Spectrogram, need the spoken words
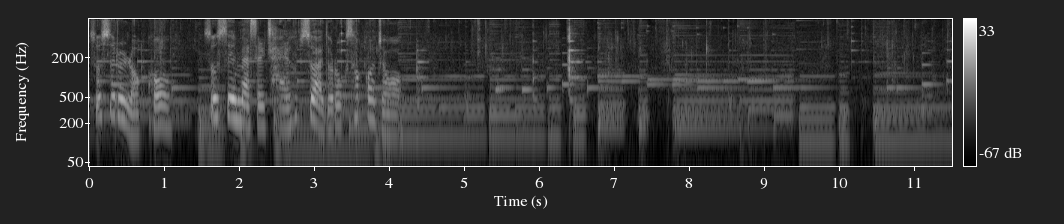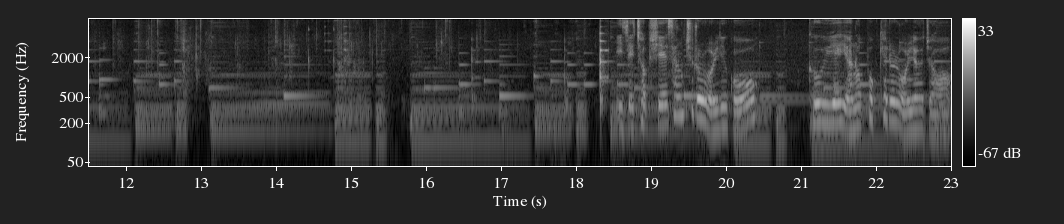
소스를 넣고 소스의 맛을 잘 흡수하도록 섞어줘. 이제 접시에 상추를 올리고 그 위에 연어 포케를 올려줘.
